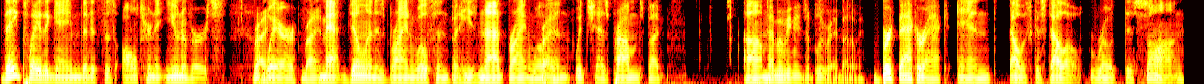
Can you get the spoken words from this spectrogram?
they play the game that it's this alternate universe Right, where right. Matt Dillon is Brian Wilson, but he's not Brian Wilson, which has problems. But um, that movie needs a Blu-ray, by the way. Burt Bacharach and Elvis Costello wrote this song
